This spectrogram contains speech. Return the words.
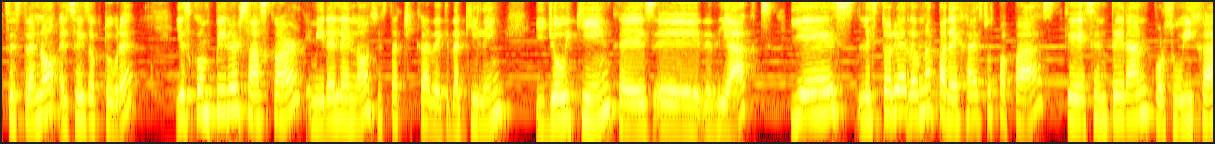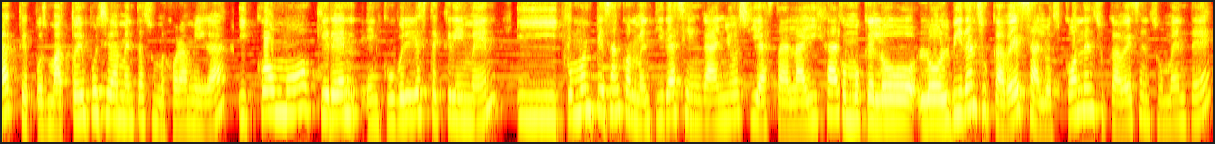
Se estrenó el 6 de octubre y es con Peter Saskar, Mireille Lenos, esta chica de The Killing, y Joey King, que es eh, de The Act. Y es la historia de una pareja, de estos papás, que se enteran por su hija que pues mató impulsivamente a su mejor amiga y cómo quieren encubrir este crimen y cómo empiezan con mentiras y engaños y hasta la hija como que lo, lo olvida en su cabeza, lo esconde en su cabeza, en su mente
